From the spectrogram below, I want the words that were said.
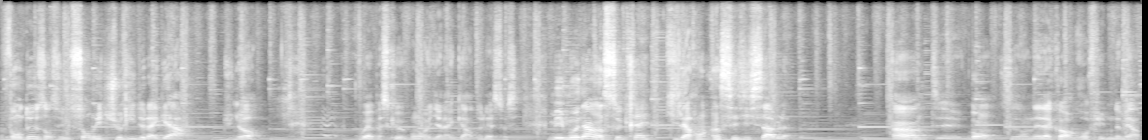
vendeuse dans une sandwicherie de la gare du Nord. Ouais, parce que bon, il y a la gare de l'Est aussi. Mais Mona a un secret qui la rend insaisissable. Hein Bon, on est d'accord, gros film de merde.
